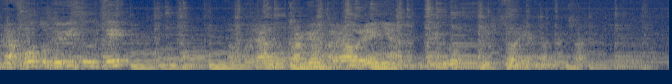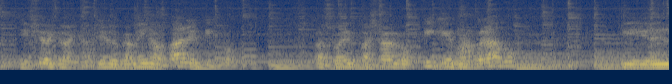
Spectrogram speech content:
una foto que he visto de usted apoyando un camión cargado de leña. Tengo historia para cantar. 18 años haciendo camino a palo y pico para poder pasar los piques más bravos y en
